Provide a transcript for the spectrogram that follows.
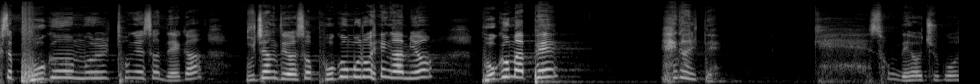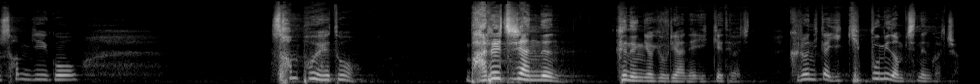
그래서 복음을 통해서 내가 무장되어서 복음으로 행하며 복음 앞에 행할 때 계속 내어주고 섬기고 선포해도 마르지 않는 그 능력이 우리 안에 있게 되어지는 그러니까 이 기쁨이 넘치는 거죠.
